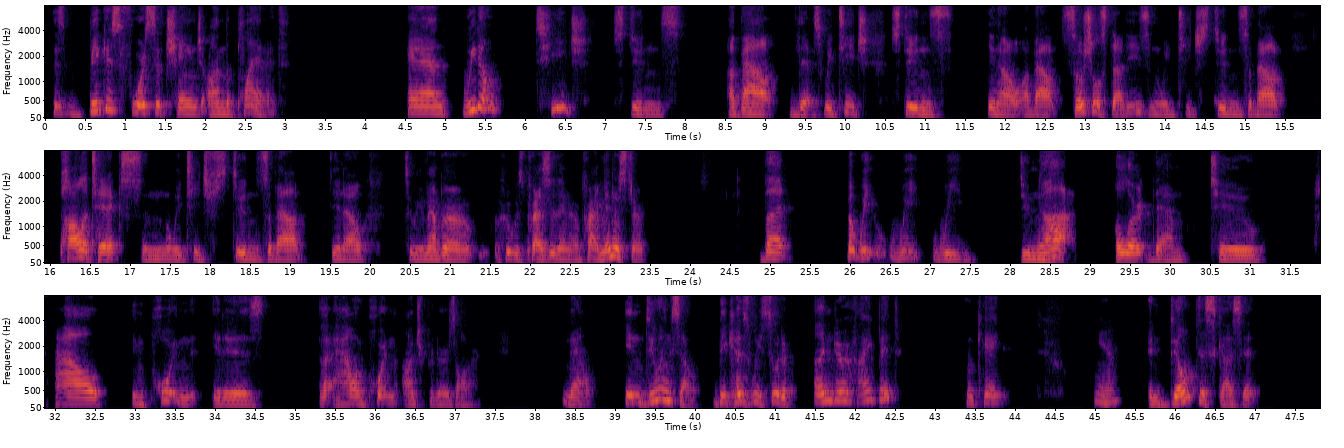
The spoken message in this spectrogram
this biggest force of change on the planet. And we don't teach students about this. We teach students, you know, about social studies, and we teach students about politics, and we teach students about, you know, to remember who was president or prime minister. But but we we we do mm-hmm. not alert them to how important it is, uh, how important entrepreneurs are. Now, in doing so, because we sort of underhype it, okay, yeah, and don't discuss it,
